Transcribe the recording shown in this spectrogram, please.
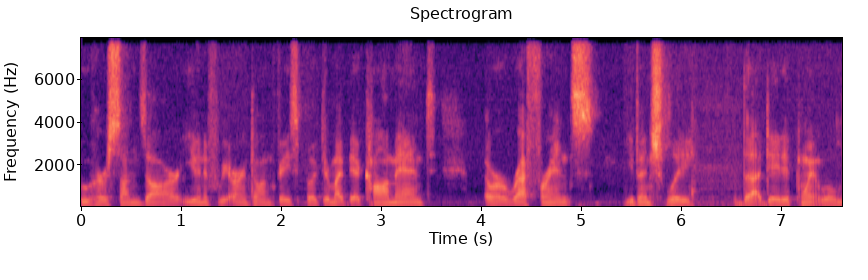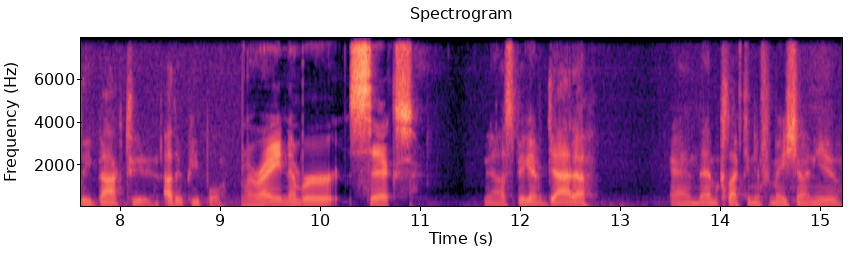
who her sons are, even if we aren't on Facebook. There might be a comment or a reference. Eventually, that data point will lead back to other people. All right, number six. Now, speaking of data and them collecting information on you,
